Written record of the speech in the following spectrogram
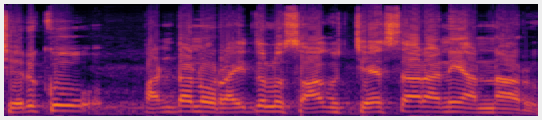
చెరుకు పంటను రైతులు సాగు చేస్తారని అన్నారు.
